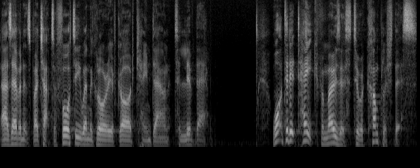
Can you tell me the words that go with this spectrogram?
as evidenced by chapter 40 when the glory of God came down to live there. What did it take for Moses to accomplish this?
